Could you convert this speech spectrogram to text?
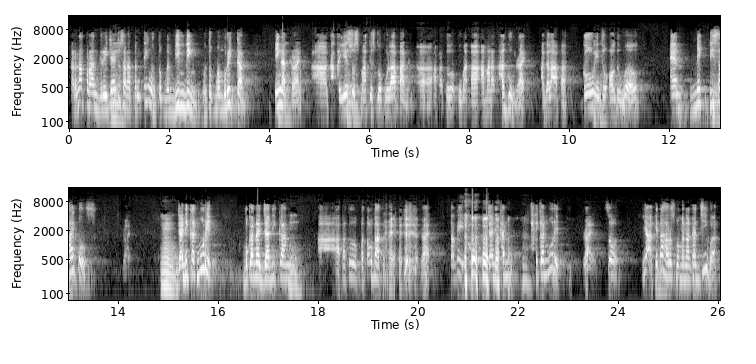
Karena peran gereja hmm. itu sangat penting untuk membimbing, untuk memuridkan. Ingat, hmm. right? Uh, kata Yesus hmm. Matius 28, uh, apa tuh umat, uh, amanat agung, right? Adalah apa? Go hmm. into all the world and make hmm. disciples. Right? Hmm. Jadikan murid, bukannya jadikan hmm. uh, apa tuh petobat, right? Tapi jadikan jadikan murid, right? So, ya kita hmm. harus memenangkan jiwa,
